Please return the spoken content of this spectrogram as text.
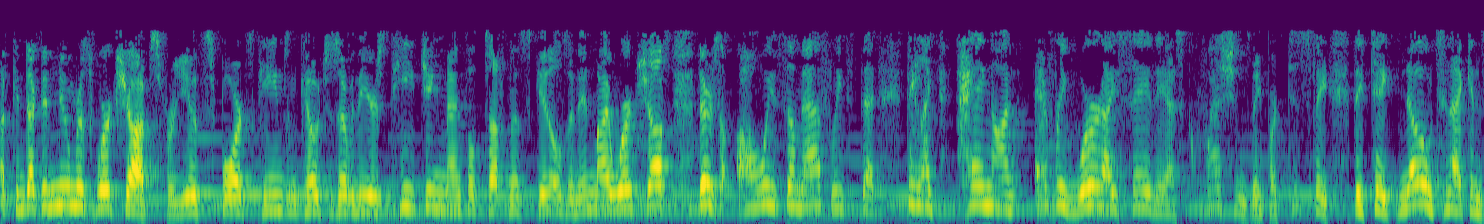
I've conducted numerous workshops for youth sports teams and coaches over the years teaching mental toughness skills. And in my workshops, there's always some athletes that they like hang on every word I say. They ask questions, they participate, they take notes, and I can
